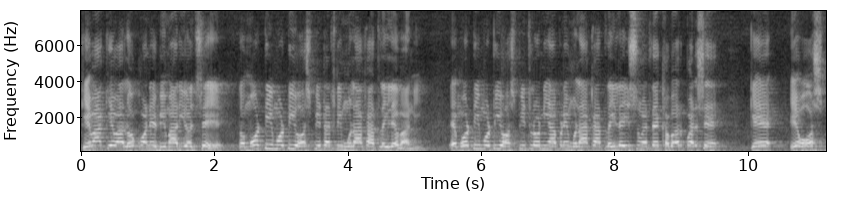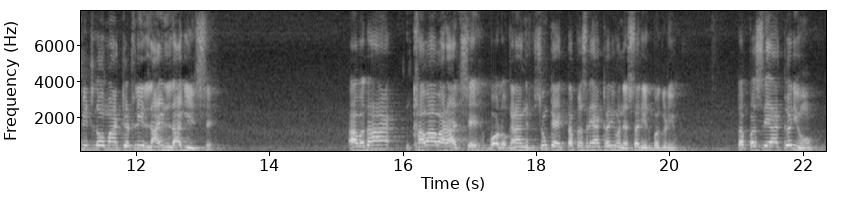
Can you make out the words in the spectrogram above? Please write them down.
કેવા કેવા લોકોને બીમારીઓ છે, તો મોટી મોટી હોસ્પિટલની મુલાકાત લઈ લેવાની. એ મોટી મોટી હોસ્પિટલોની આપણે મુલાકાત લઈ લઈશું એટલે ખબર પડશે કે એ હોસ્પિટલોમાં કેટલી લાઈન લાગી છે. આ બધા ખાવાવાળા છે. બોલો, ઘણા, શું કહે તપસ્યા કર્યું ને શરીર બગડ્યું? તપસ્યા કર્યું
